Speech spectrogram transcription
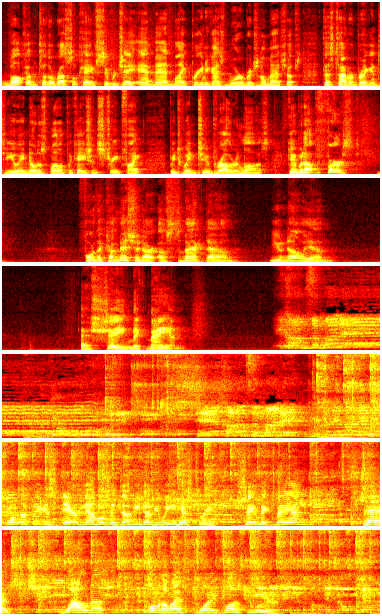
Welcome to the Wrestle Cave. Super J and Mad Mike bringing you guys more original matchups. This time we're bringing to you a no disqualification street fight between two brother-in-laws. Give it up first for the commissioner of SmackDown. You know him as Shane McMahon. Here comes the money. Here comes the money. Money, money, One of the biggest daredevils in WWE history. Shane McMahon has wowed us over the last 20 plus years.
